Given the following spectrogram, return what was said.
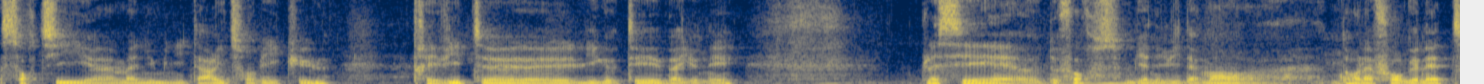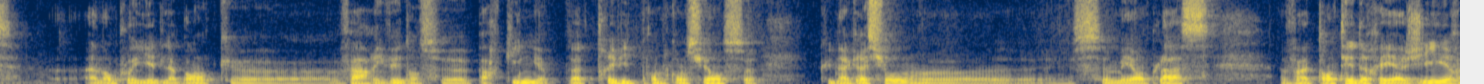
sortie euh, manu militari de son véhicule, très vite euh, ligotée, bâillonnée, placée de force, bien évidemment, dans la fourgonnette. Un employé de la banque va arriver dans ce parking, va très vite prendre conscience qu'une agression euh, se met en place, va tenter de réagir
